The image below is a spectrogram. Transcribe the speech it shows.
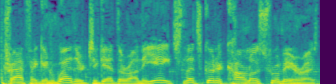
Traffic and weather together on the 8s. Let's go to Carlos Ramirez.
